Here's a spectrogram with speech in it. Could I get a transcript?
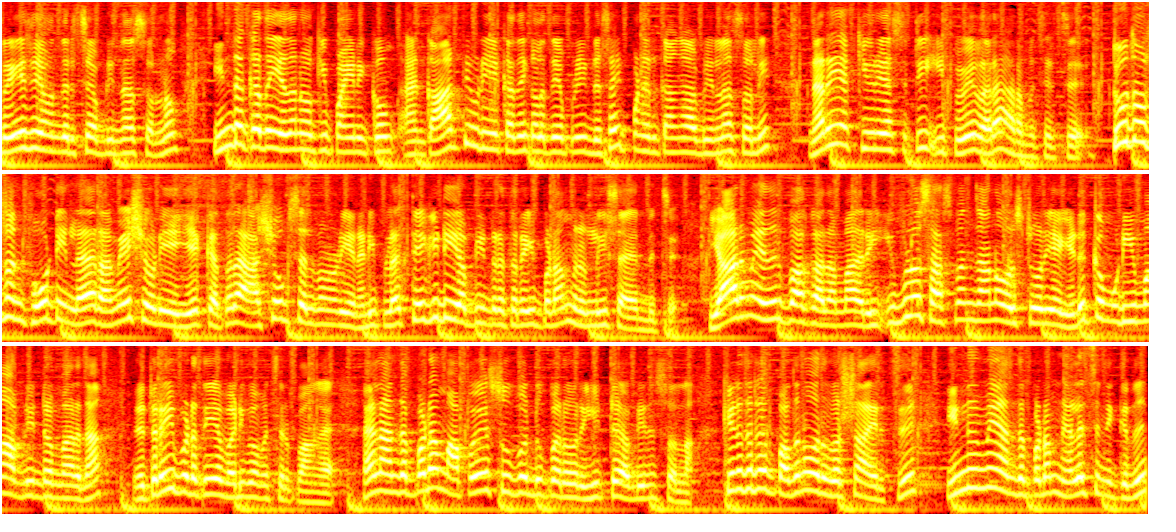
கிரேஸே வந்துருச்சு அப்படின்னு தான் சொல்லணும். இந்த கதை எதை நோக்கி பயணிக்கும்? அண்ட் கார்த்தியுடைய கதைக்களத்தை எப்படி டிசைட் பண்ணியிருக்காங்க அப்படின்லாம் சொல்லி நிறைய கியூரியாசிட்டி இப்போவே வர ஆரம்பிச்சிருச்சு. டூ தௌசண்ட் ஃபோர்டீனில் ரமேஷோடைய இயக்கத்தில் அசோக் செல்வனுடைய நடிப்பில் தெகிடி அப்படின்ற திரைப்படம் ரிலீஸ் ஆயிருந்துச்சு. யாருமே எதிர்பார்க்காத மாதிரி இவ்வளோ சஸ்பென்ஸான ஒரு ஸ்டோரியை எடுக்க முடியுமா அப்படின்ற மாதிரி தான் இந்த திரைப்படத்தையே வடிவமைச்சிருப்பாங்க. ஏன்னா அந்த படம் அப்போவே சூப்பர் டூப்பர் ஒரு ஹிட் அப்படின்னு சொல்லலாம். கிட்டத்தட்ட பதினோரு வருஷம் ஆயிடுச்சு. இன்னுமே அந்த படம் நிலைச்சு நிற்குது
